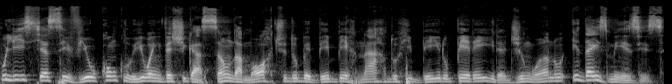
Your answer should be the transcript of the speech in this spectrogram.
Polícia Civil concluiu a investigação da morte do bebê Bernardo Ribeiro Pereira, de um ano e dez meses,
